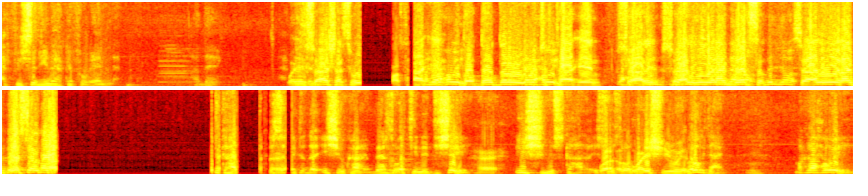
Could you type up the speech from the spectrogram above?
xafiisyadiina ha ka fogaanina. Su'aashaasi doodana way jirtaa su'aalihii yaraa su'aalihii yaraa waa tiina dishay. Issues ka issues waa issue weyn. ogtahay. Marka waxa weeye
